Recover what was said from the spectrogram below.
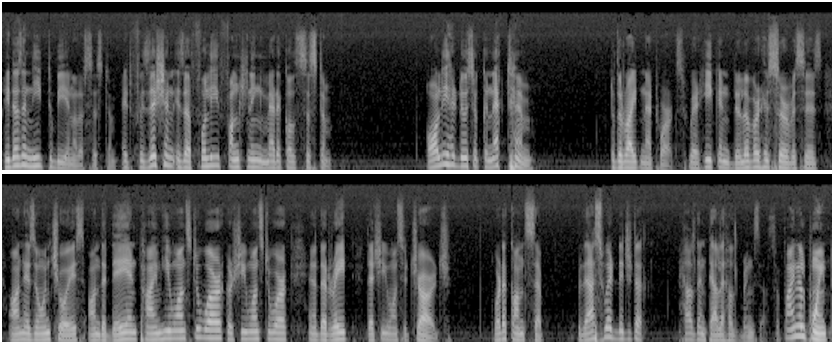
He doesn't need to be another system. A physician is a fully functioning medical system. All you have to do is to connect him to the right networks where he can deliver his services on his own choice on the day and time he wants to work or she wants to work and at the rate that she wants to charge. What a concept. But that's where digital health and telehealth brings us. So, final point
